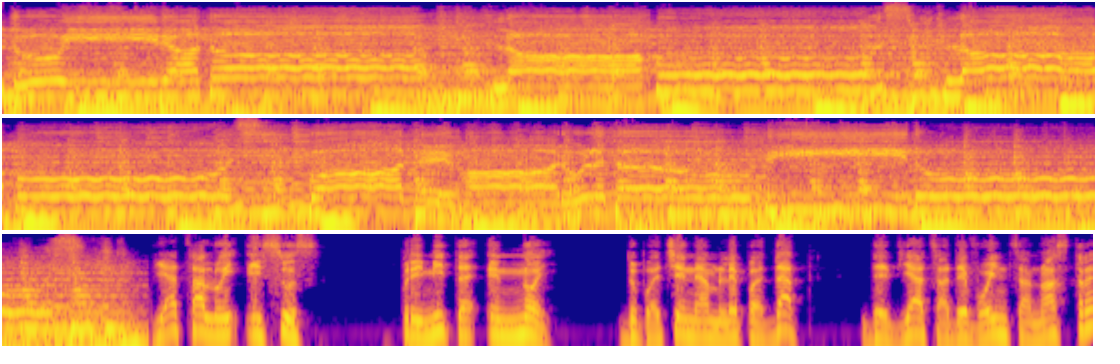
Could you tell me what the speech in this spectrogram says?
Mântuirea Ta la pus, la pus, poate harul tău fi dus. Viața lui Isus, primită în noi, după ce ne-am lepădat de viața de voința noastră,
